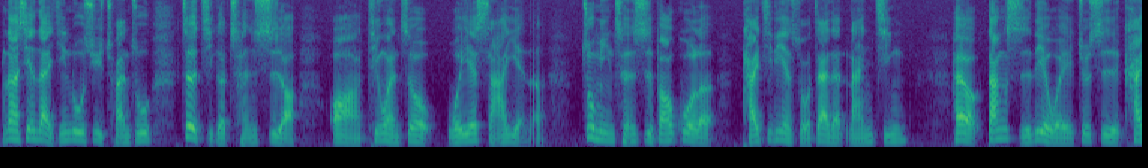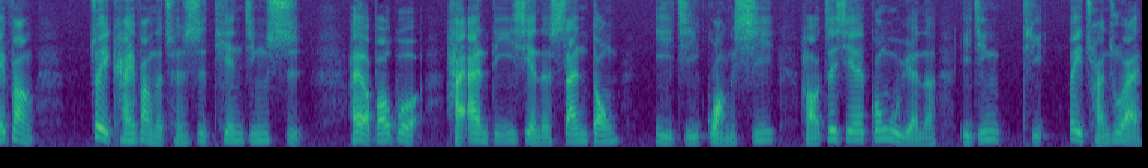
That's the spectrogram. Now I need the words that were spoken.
那现在已经陆续传出这几个城市哦，哇！听完之后我也傻眼了。著名城市包括了。台积电所在的南京，还有当时列为就是开放最开放的城市天津市，还有包括海岸第一线的山东以及广西，好，这些公务员呢已经提被传出来，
